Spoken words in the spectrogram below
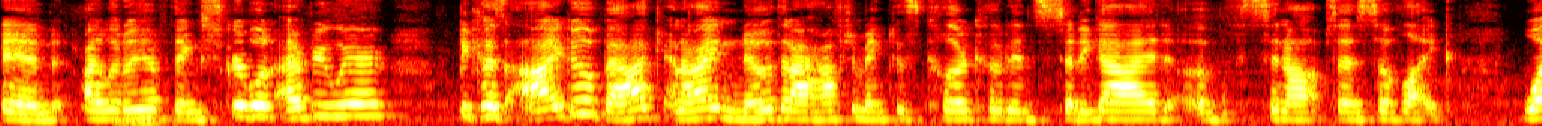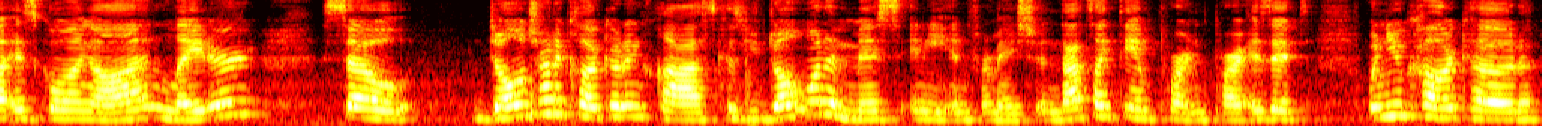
and I literally have things scribbled everywhere because I go back and I know that I have to make this color coded study guide of synopsis of like what is going on later. So don't try to color code in class because you don't want to miss any information. That's like the important part. Is it when you color code,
